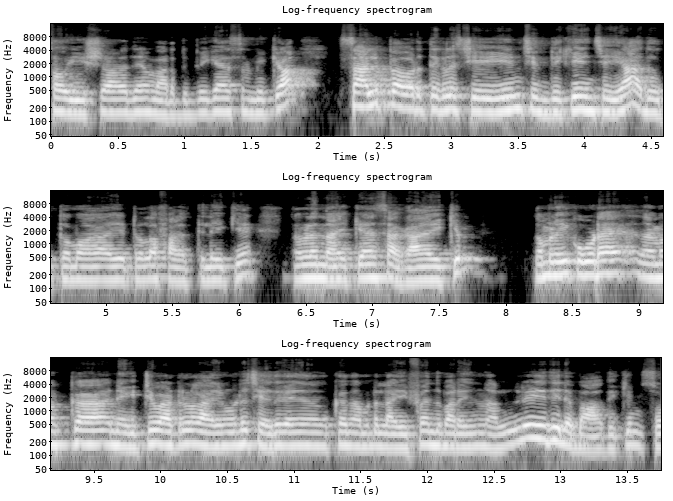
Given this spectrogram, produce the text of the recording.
സോ ഈശ്വരദിനം വർദ്ധിപ്പിക്കാൻ ശ്രമിക്കുക. സൽപ്രവർത്തികൾ ചെയ്യുകയും ചിന്തിക്കുകയും ചെയ്യുക. അത് ഉത്തമമായിട്ടുള്ള ഫലത്തിലേക്ക് നമ്മളെ നയിക്കാൻ സഹായിക്കും. നമ്മൾ ഈ കൂടെ നമുക്ക് നെഗറ്റീവ് ആയിട്ടുള്ള കാര്യങ്ങൾ ചെയ്ത് കഴിഞ്ഞാൽ നമുക്ക് നമ്മുടെ ലൈഫ് എന്ന് പറയുന്നത് നല്ല രീതിയിൽ ബാധിക്കും. സോ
